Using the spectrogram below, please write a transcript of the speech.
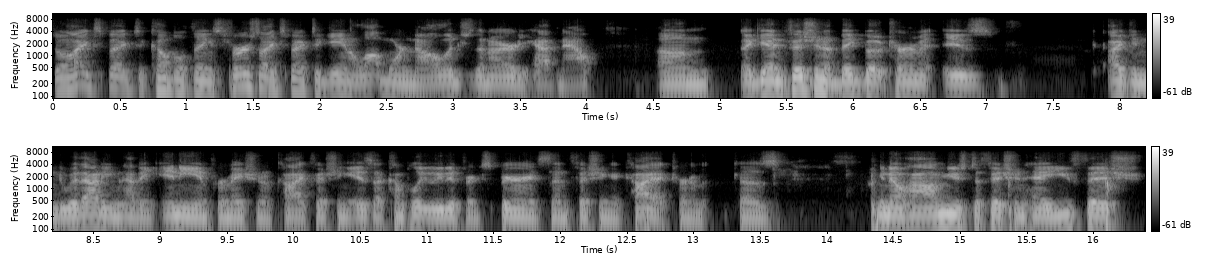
so I expect a couple of things. First, I expect to gain a lot more knowledge than I already have now. Um, again, fishing a big boat tournament is I can without even having any information of kayak fishing is a completely different experience than fishing a kayak tournament because you know how I'm used to fishing. Hey, you fish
